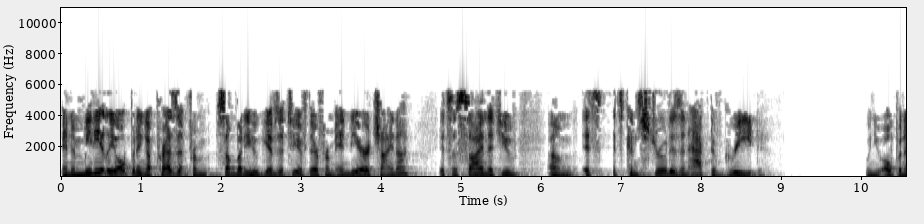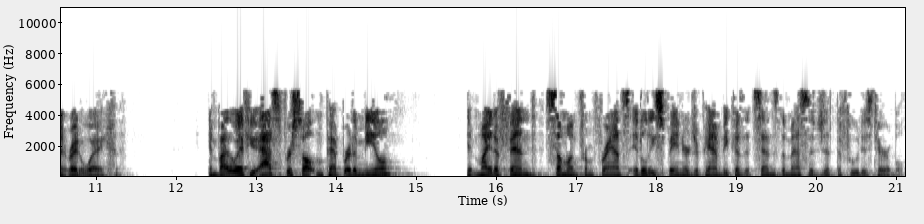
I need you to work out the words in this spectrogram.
and immediately opening a present from somebody who gives it to you if they're from India or China, it's a sign that you've, um, it's, it's construed as an act of greed when you open it right away. And by the way, if you ask for salt and pepper at a meal, it might offend someone from France, Italy, Spain, or Japan because it sends the message that the food is terrible.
